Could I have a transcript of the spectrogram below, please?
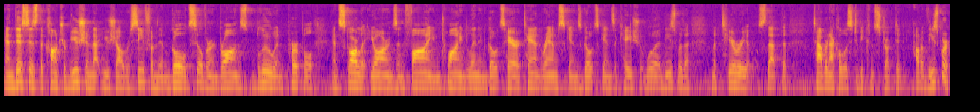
and this is the contribution that you shall receive from them gold, silver, and bronze, blue and purple, and scarlet yarns, and fine twined linen, goat's hair, tanned ram skins, goat skins, acacia wood. These were the materials that the tabernacle was to be constructed out of. These were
